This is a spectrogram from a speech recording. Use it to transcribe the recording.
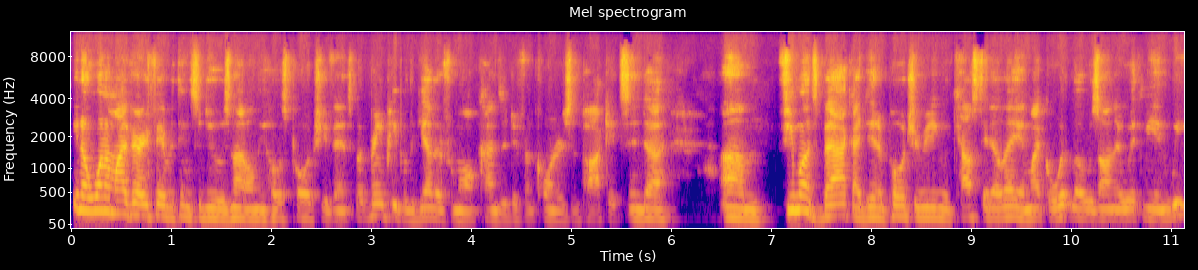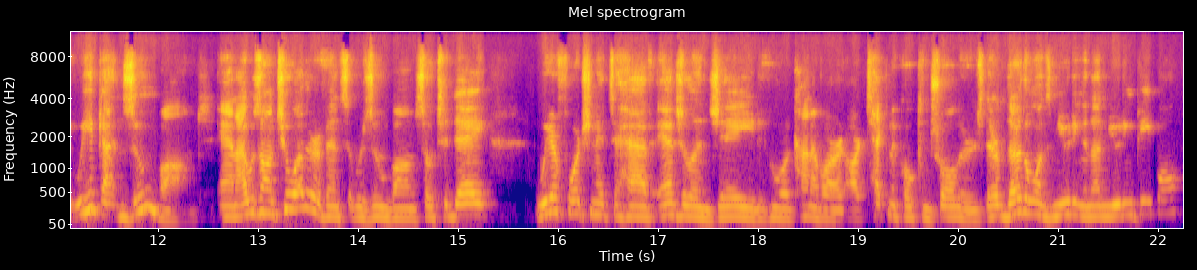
you know, one of my very favorite things to do is not only host poetry events, but bring people together from all kinds of different corners and pockets. And uh, um, a few months back, I did a poetry reading with Cal State LA and Michael Whitlow was on there with me and we, we had gotten Zoom bombed and I was on two other events that were Zoom bombed. So today we are fortunate to have Angela and Jade, who are kind of our, our technical controllers. They're, they're the ones muting and unmuting people.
